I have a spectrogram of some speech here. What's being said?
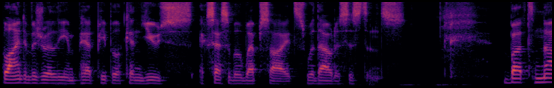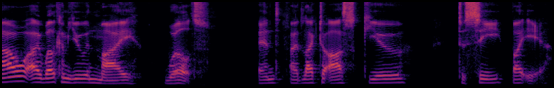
blind and visually impaired people can use accessible websites without assistance. But now I welcome you in my world, and I'd like to ask you to see by ear.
